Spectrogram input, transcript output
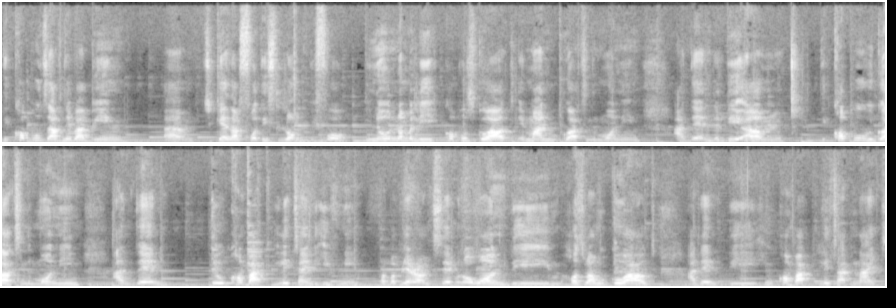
the couples have never been um, together for this long before. You know, normally couples go out. A man will go out in the morning, and then the um the couple will go out in the morning, and then they will come back later in the evening, probably around seven or one. The husband will go out, and then the he will come back later at night.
